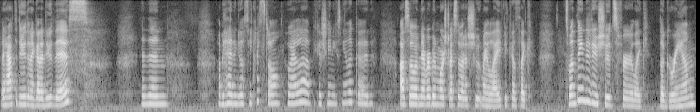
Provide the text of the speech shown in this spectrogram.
that I have to do. Then I got to do this. And then I'll be heading to go see Crystal, who I love because she makes me look good. Also, I've never been more stressed about a shoot in my life because, like, it's one thing to do shoots for, like, the gram.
